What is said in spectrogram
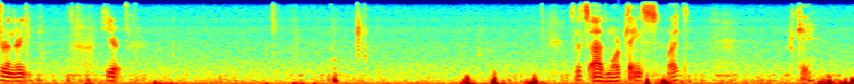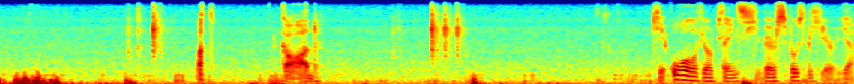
rendering here. So let's add more planes, right? Okay. god. Okay, all of your planes, they're supposed to be here, yeah.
